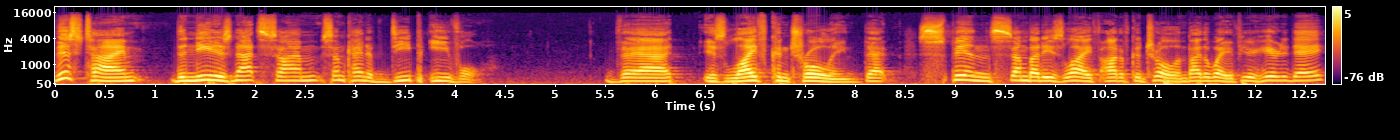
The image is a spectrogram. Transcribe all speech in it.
This time, the need is not some, some kind of deep evil that is life controlling, that spins somebody's life out of control. And by the way, if you're here today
